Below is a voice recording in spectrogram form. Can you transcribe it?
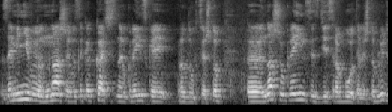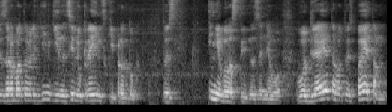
заменив ее нашей высококачественной украинской продукцией, чтобы наши украинцы здесь работали, чтобы люди зарабатывали деньги и носили украинский продукт. То есть и не было стыдно за него. Вот для этого, то есть поэтому,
